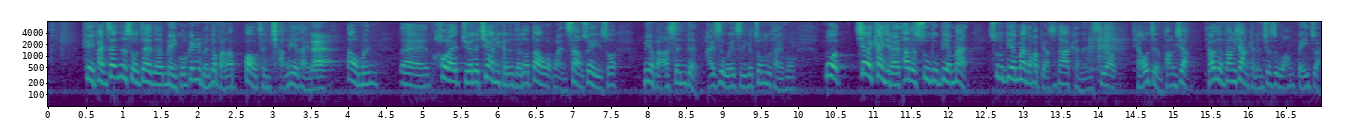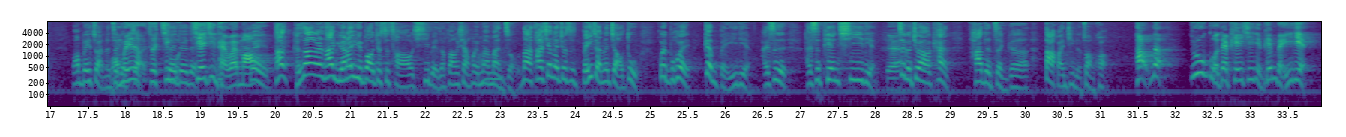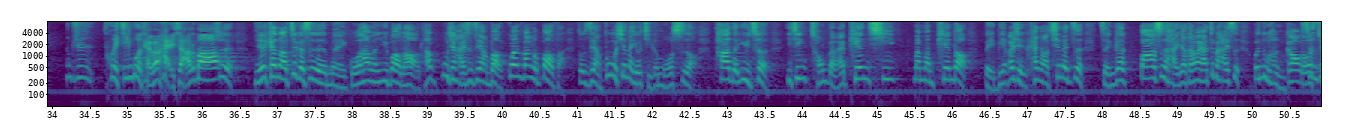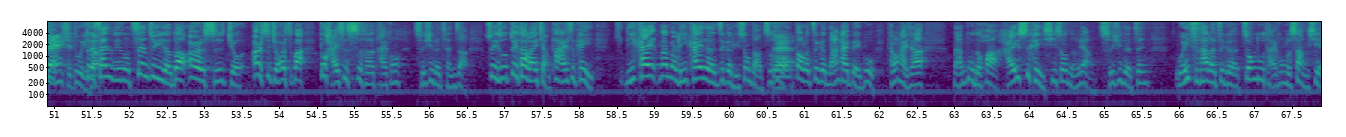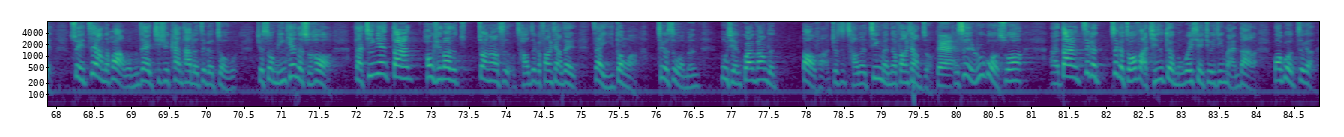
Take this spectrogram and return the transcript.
可以判，在那时候在的美国跟日本都把它报成强烈台风。那我们呃后来觉得气象局可能得到到晚上，所以说没有把它升等，还是维持一个中度台风。不过现在看起来，它的速度变慢，速度变慢的话，表示它可能是要调整方向，调整方向可能就是往北转，往北转的这个。往北转，就对对对，接近台湾吗？对，它可是当然，它原来预报就是朝西北的方向会慢慢走，嗯、那它现在就是北转的角度会不会更北一点，还是还是偏西一点？对，这个就要看它的整个大环境的状况。好，那如果再偏西一点、偏北一点，那不就是会经过台湾海峡了吗？是。你会看到这个是美国他们预报的哈，它目前还是这样报，官方的报法都是这样。不过现在有几个模式哦，它的预测已经从本来偏西慢慢偏到北边，而且看到现在这整个巴士海峡、台湾海峡这边还是温度很高，甚至三十度以上，对，三十度，甚至于有到二十九、二十九、二十八，都还是适合台风持续的成长。所以说对他来讲，他还是可以离开，慢慢离开的这个吕宋岛之后，到了这个南海北部、台湾海峡南部的话，还是可以吸收能量，持续的增。维持它的这个中度台风的上限，所以这样的话，我们再继续看它的这个走，就说明天的时候，那今天当然后续它的状况是朝这个方向在在移动啊，这个是我们目前官方的报法，就是朝着金门的方向走。对。可是如果说，呃，当然这个这个走法其实对我们威胁就已经蛮大了，包括这个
